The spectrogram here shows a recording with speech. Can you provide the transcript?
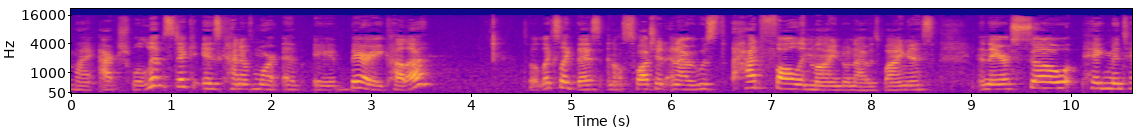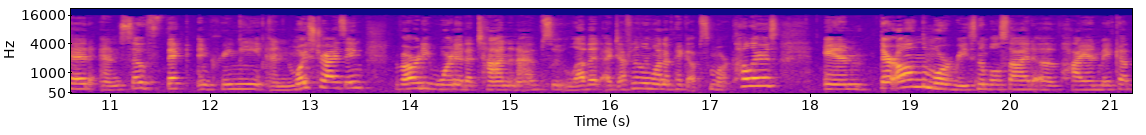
my actual lipstick is kind of more of a berry color. So it looks like this, and I'll swatch it. And I was had fall in mind when I was buying this. And they are so pigmented and so thick and creamy and moisturizing. I've already worn it a ton and I absolutely love it. I definitely want to pick up some more colors. And they're on the more reasonable side of high-end makeup.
